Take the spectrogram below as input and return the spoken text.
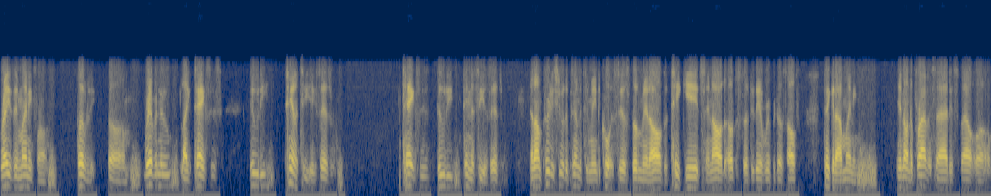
raising money from public um, revenue like taxes, duty, penalty, etc. Taxes, duty, penalty, etc. And I'm pretty sure the penalty mean the court system and all the tickets and all the other stuff that they're ripping us off, taking our money. And on the private side, it's about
